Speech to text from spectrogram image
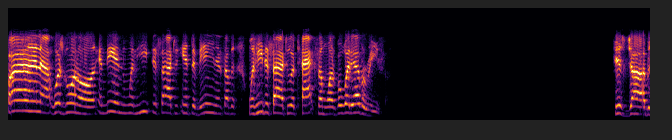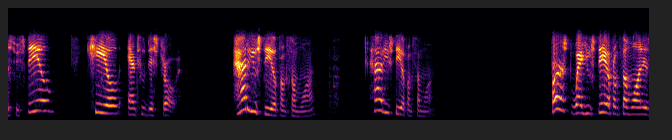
find out what's going on, and then when he decides to intervene in something, when he decides to attack someone for whatever reason, his job is to steal, kill, and to destroy. How do you steal from someone? How do you steal from someone? First way you steal from someone is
